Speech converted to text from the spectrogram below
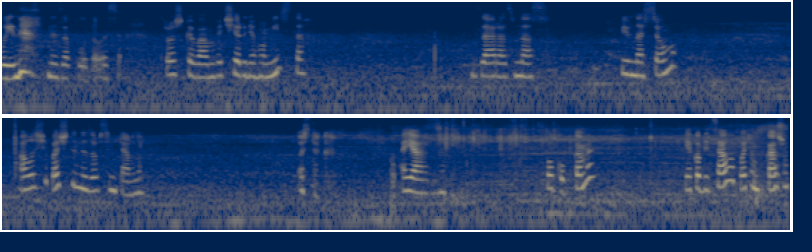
ви не, не заплуталися. Трошки вам вечірнього міста. Зараз в нас пів на сьому. Але ще, бачите, не зовсім темно. Ось так. А я з покупками. Як обіцяла, потім покажу.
